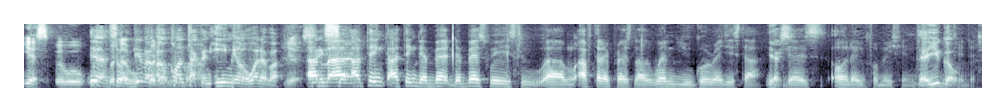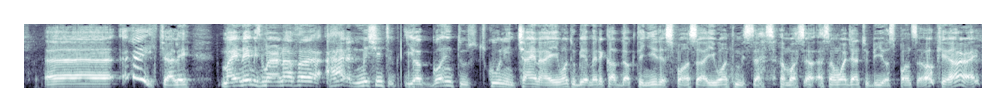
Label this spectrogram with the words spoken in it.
Yes, we will. we'll Yeah. put So that- we'll give put a, a contact, number an email, or whatever. Yes. Um, I, I think I think the be- the best way is to um, after the press launch when you go register. Yes. There's all the information. There you go. Uh, hey, Charlie. My name is Maranatha. I had admission to. You're going to school in China. You want to be a medical doctor. You need a sponsor. You want Mr. Asamoah to be your sponsor. Okay, all right.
